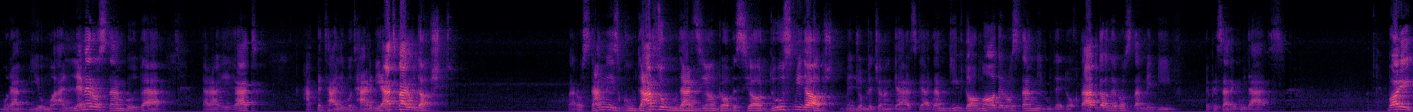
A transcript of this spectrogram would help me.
مربی و معلم رستم بود و در حقیقت حق تعلیم و تربیت بر او داشت. و رستم نیز گودرز و گودرزیان را بسیار دوست می داشت من جمله چنان عرض کردم گیو داماد رستم می بوده دختر داده رستم به گیو به پسر گودرز. باری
